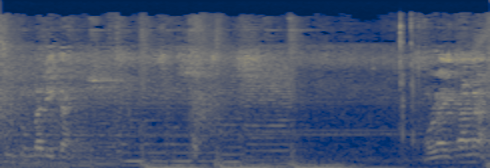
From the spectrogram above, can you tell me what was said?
langsung kembalikan. Mulai kanan.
